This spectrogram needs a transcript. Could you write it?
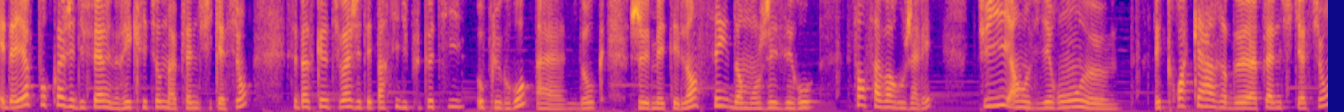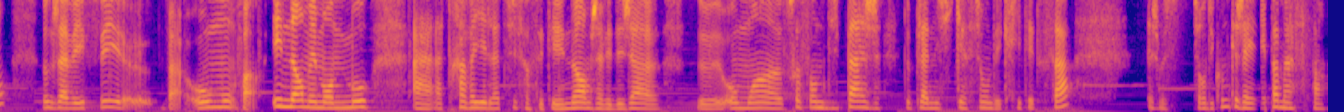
Et d'ailleurs, pourquoi j'ai dû faire une réécriture de ma planification? C'est parce que, tu vois, j'étais partie du plus petit au plus gros. Euh, donc, je m'étais lancée dans mon G0 sans savoir où j'allais. Puis, à environ euh, les trois quarts de la planification, donc j'avais fait euh, au enfin, énormément de mots à, travailler là-dessus. Enfin, c'était énorme. J'avais déjà au moins 70 pages de planification décrites et tout ça. je me suis rendu compte que j'avais pas ma fin.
